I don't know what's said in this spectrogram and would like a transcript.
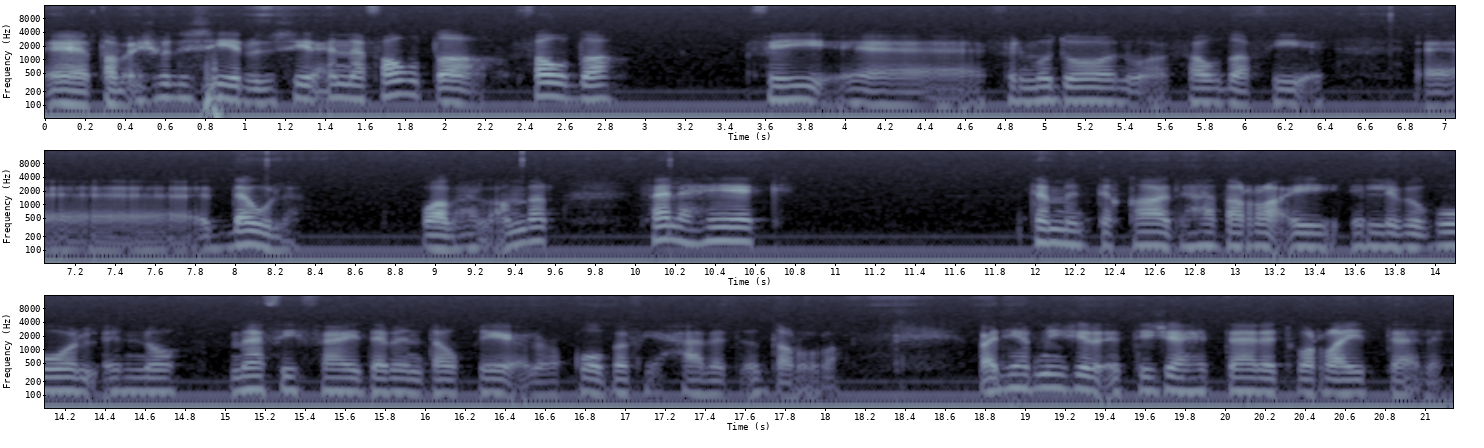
آه، طب إيش بده يصير؟ بده يصير عندنا فوضى فوضى في آه، في المدن وفوضى في آه، الدولة. واضح الأمر؟ فلهيك تم انتقاد هذا الرأي اللي بيقول إنه ما في فايدة من توقيع العقوبة في حالة الضرورة. بعدها بنيجي للاتجاه الثالث والرأي الثالث.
